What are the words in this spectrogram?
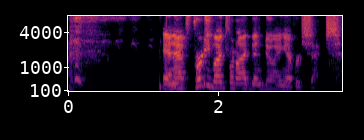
and that's pretty much what I've been doing ever since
